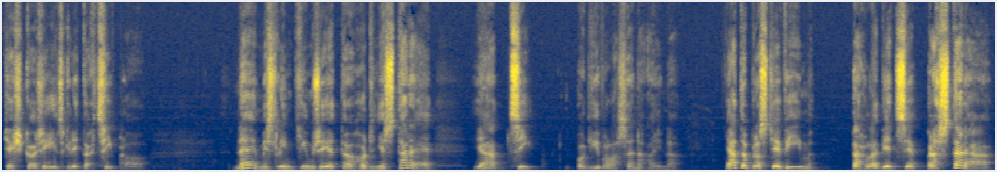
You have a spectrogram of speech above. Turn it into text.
Těžko říct, kdy to chcíplo. Ne, myslím tím, že je to hodně staré, já si... Podívala se na Aina. Já to prostě vím. Tahle věc je prastará.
